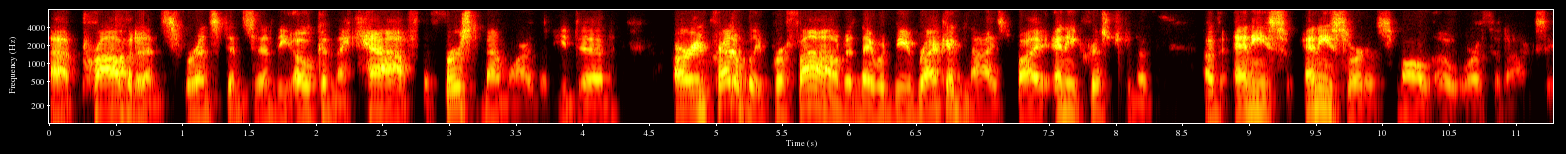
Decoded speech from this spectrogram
uh, providence, for instance, in the Oak and the Calf, the first memoir that he did, are incredibly profound, and they would be recognized by any Christian of of any any sort of small O orthodoxy.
